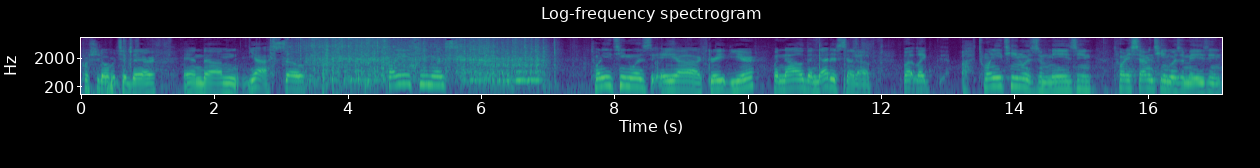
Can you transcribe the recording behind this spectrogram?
push it over to there. And um, yeah, so 2018 was 2018 was a uh, great year, but now the net is set up. But like uh, 2018 was amazing. 2017 was amazing.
